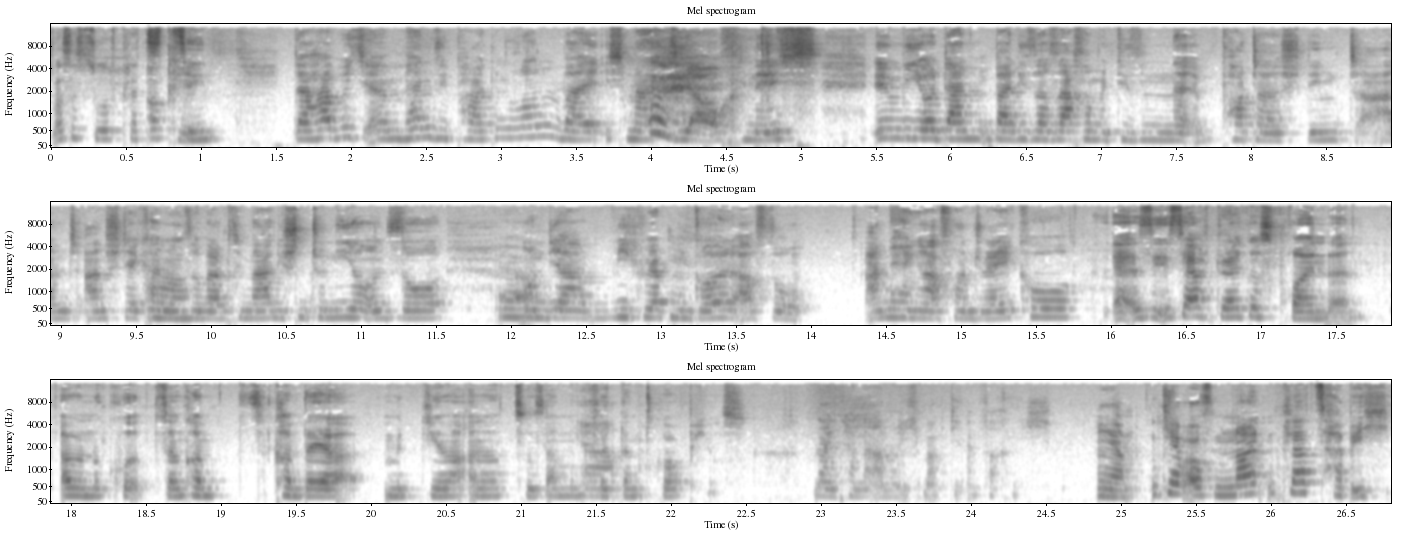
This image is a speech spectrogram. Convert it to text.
Was hast du auf Platz Okay. 10? Da habe ich ähm, Pansy Parkinson, weil ich mag die auch nicht. Irgendwie und dann bei dieser Sache mit diesen äh, Potter stinkt an, Ansteckern Ja. und so beim Trimagischen Turnier und so. Ja. Und ja, wie Crab und Gold auch so Anhänger von Draco. Ja, sie ist ja auch Dracos Freundin, aber nur kurz. Dann kommt, kommt er ja mit jemand anderem zusammen und Ja. kriegt dann Scorpius. Nein, keine Ahnung, ich mag die einfach nicht. Ja, ich habe auf dem neunten Platz habe ich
